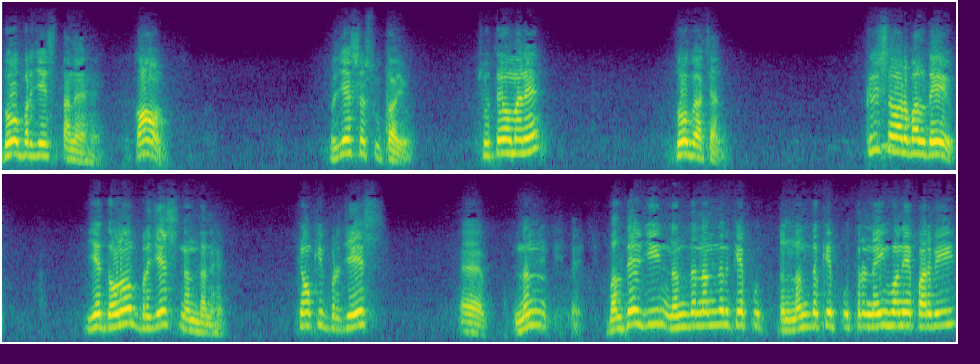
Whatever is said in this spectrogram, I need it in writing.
दो ब्रजेश तनय है। कौन? ब्रजेश सुतयो। सुतयो माने दो वचन। कृष्ण और बलदेव, ये दोनों ब्रजेश नंदन है। क्योंकि ब्रजेश नंद, बलदेव जी नंद, नंदन के पुत्र नंद के पुत्र नहीं होने पर भी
